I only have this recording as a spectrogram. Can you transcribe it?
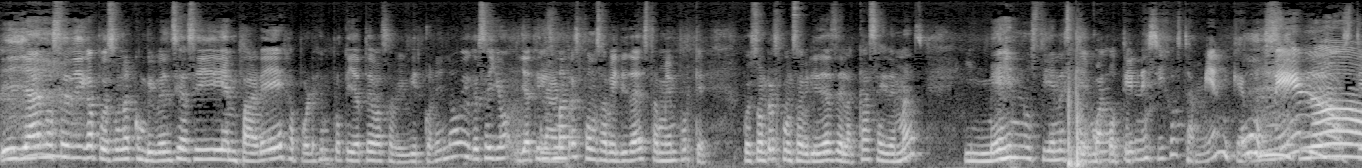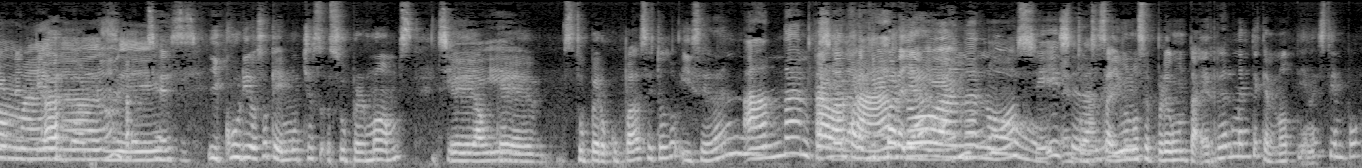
Y ya no se diga, pues, una convivencia así en pareja, por ejemplo, que ya te vas a vivir con el novio, qué sé yo, ya tienes Claro. más responsabilidades también porque, pues, son responsabilidades de la casa y demás, y menos tienes tiempo. Cuando tienes hijos también, que Uf, menos no, tienen tiempo, ¿no? sí. Entonces, Y curioso que hay muchas super moms, Sí. eh, aunque súper ocupadas y todo, y se dan... Andan andan para aquí y para allá. trabajando, andan, no, No. sí, se Entonces dan ahí uno se pregunta, ¿es realmente que no tienes tiempo?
